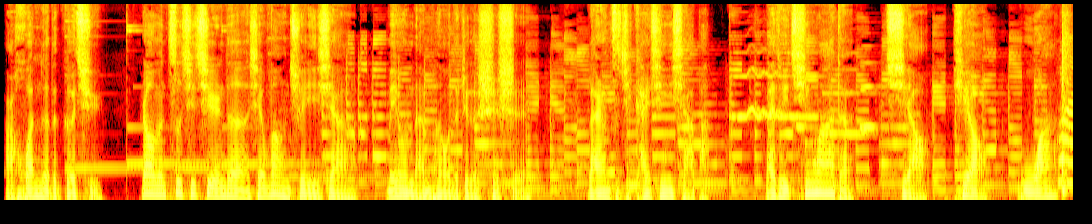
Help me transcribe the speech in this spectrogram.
而欢乐的歌曲，让我们自欺欺人的先忘却一下没有男朋友的这个事实，来让自己开心一下吧。来自青蛙的小跳蛙。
